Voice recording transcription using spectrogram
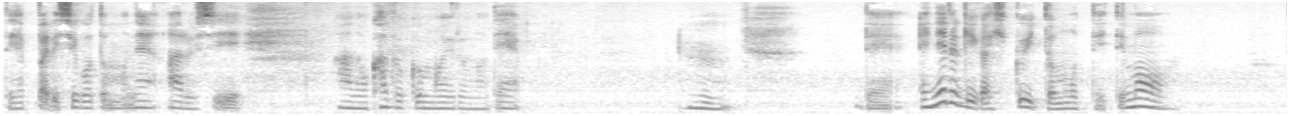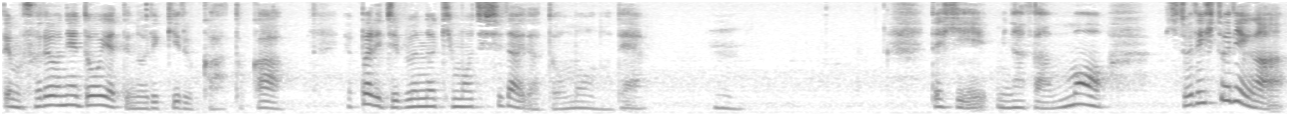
てやっぱり仕事もねあるしあの家族もいるのでうん。でエネルギーが低いと思っていてもでもそれをねどうやって乗り切るかとかやっぱり自分の気持ち次第だと思うので、うん、ぜひ皆さんも一人一人が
